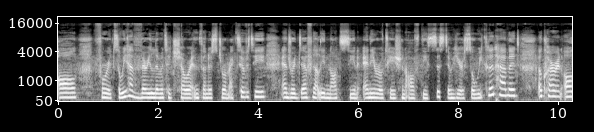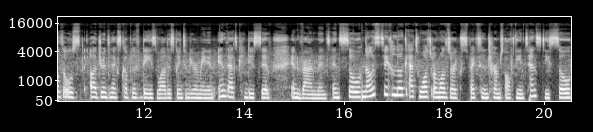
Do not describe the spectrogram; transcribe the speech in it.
all for it. So we have very limited shower and thunderstorm activity and we're definitely not seeing any rotation of the system here. So we could have it occurring all those uh, during the next couple of days while it's going to be remaining in that conducive environment. And so now let's take a look at what our models are expecting in terms of the intensity. So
